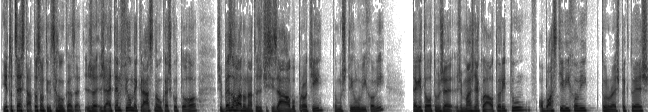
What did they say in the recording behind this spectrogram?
je to cesta, to som tým chcel ukázať. Že, že aj ten film je krásnou ukážkou toho, že bez ohľadu na to, že či si za alebo proti tomu štýlu výchovy, tak je to o tom, že, že máš nejakú autoritu v oblasti výchovy, ktorú rešpektuješ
